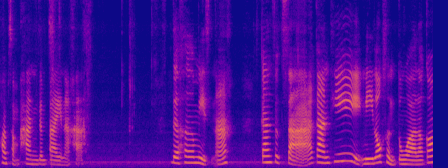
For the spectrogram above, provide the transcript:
ความสัมพันธ์กันไปนะคะ The Hermit นะ การศึกษา การที่มีโลกส่วนตัวแล้วก็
